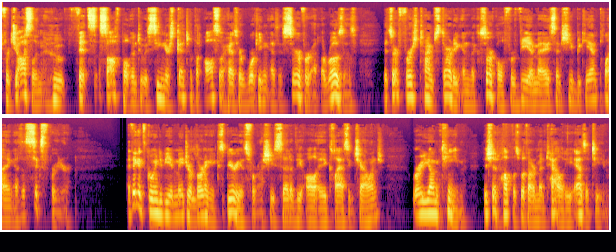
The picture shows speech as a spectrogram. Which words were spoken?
For Jocelyn, who fits softball into a senior schedule that also has her working as a server at La Rosa's, it's her first time starting in the circle for VMA since she began playing as a sixth grader. I think it's going to be a major learning experience for us, she said of the All A Classic Challenge. We're a young team. This should help us with our mentality as a team.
